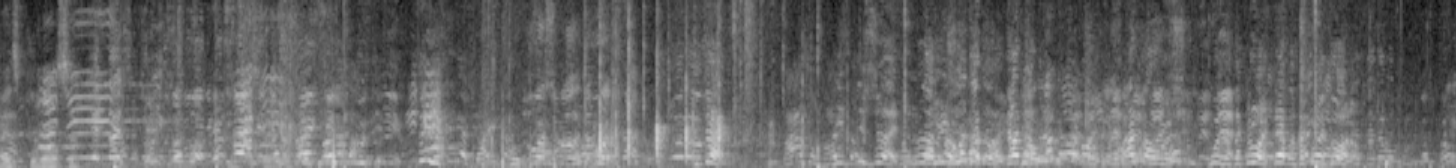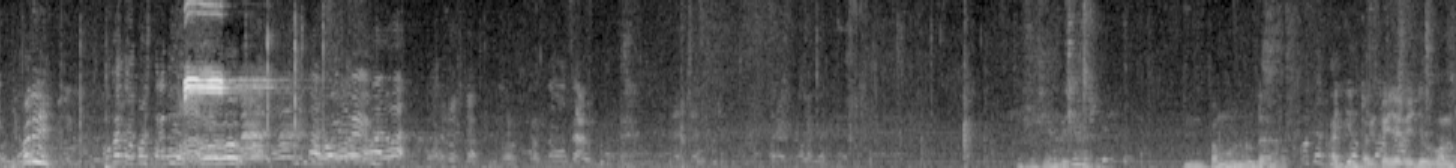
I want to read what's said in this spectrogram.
А, испугался. По-моему, да. Один только я видел, вон,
